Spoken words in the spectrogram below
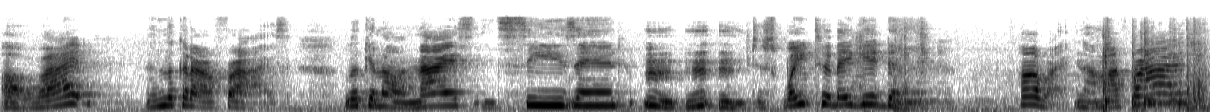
Alright. And look at our fries. Looking all nice and seasoned. Mm, mm, mm. Just wait till they get done. Alright. Now my fries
